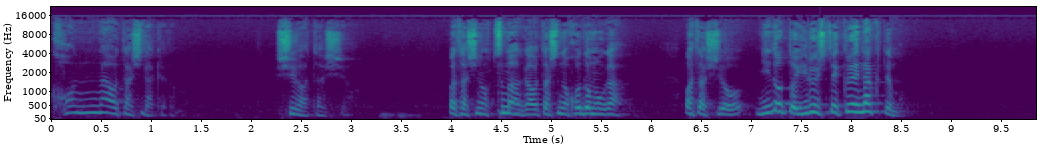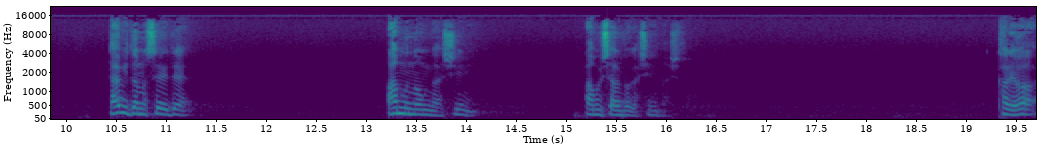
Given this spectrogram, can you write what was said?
こんな私だけども主は私を私の妻が私の子供が私を二度と許してくれなくてもダビデのせいでアムノンが死にアブシャルバが死にました。彼は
